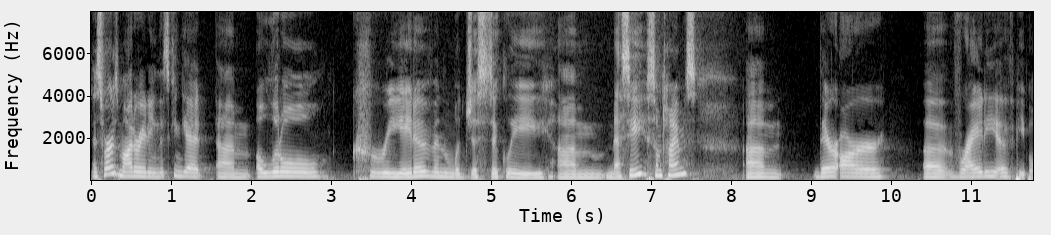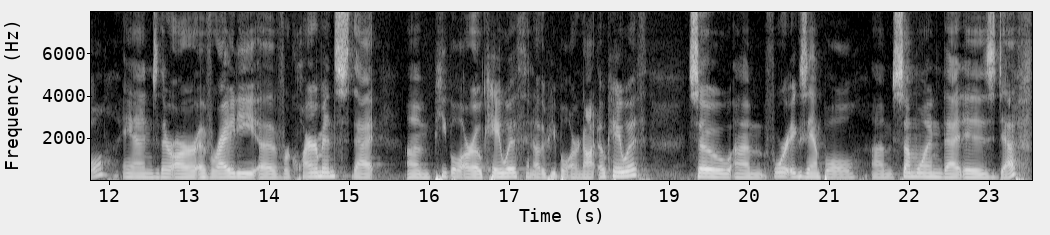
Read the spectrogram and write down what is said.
as far as moderating, this can get um, a little creative and logistically messy sometimes. There are a variety of people, and there are a variety of requirements that um, people are okay with and other people are not okay with. So, um, for example, um, someone that is deaf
